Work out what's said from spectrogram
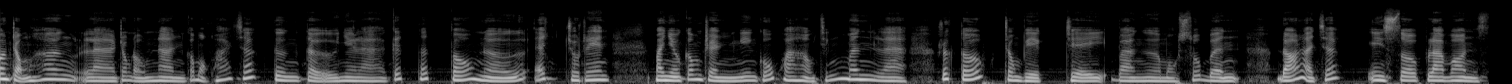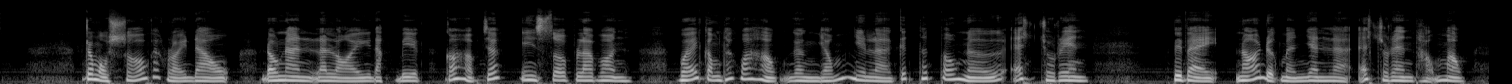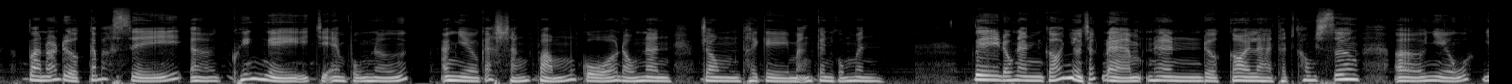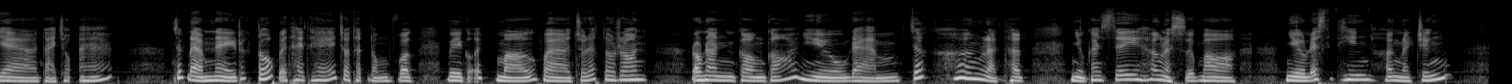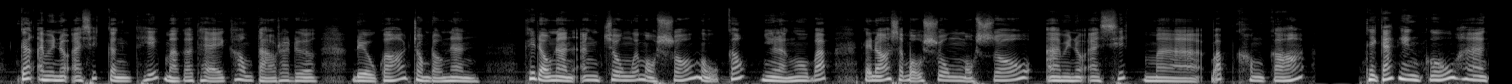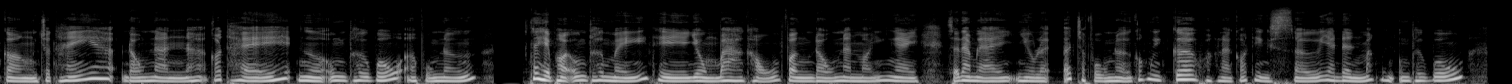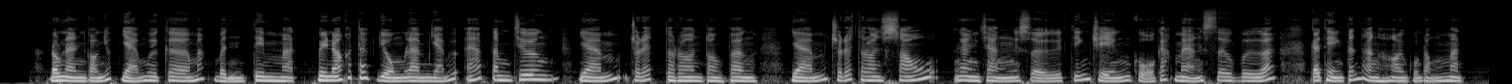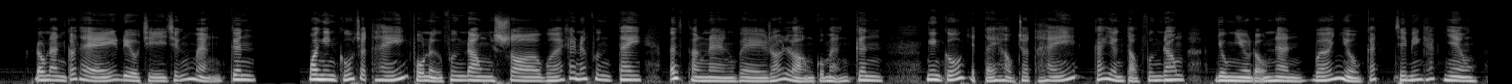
Quan trọng hơn là trong đậu nành có một hóa chất tương tự như là kích thích tố nữ estrogen mà nhiều công trình nghiên cứu khoa học chứng minh là rất tốt trong việc trị và ngừa một số bệnh. Đó là chất isoflavones. Trong một số các loại đậu, đậu nành là loại đặc biệt có hợp chất isoflavones với công thức hóa học gần giống như là kích thích tố nữ estrogen. Vì vậy, nó được mệnh danh là estrogen thảo mộc và nó được các bác sĩ uh, khuyến nghị chị em phụ nữ ăn nhiều các sản phẩm của đậu nành trong thời kỳ mãn kinh của mình. Vì đậu nành có nhiều chất đạm nên được coi là thịt không xương ở nhiều quốc gia tại châu Á. Chất đạm này rất tốt để thay thế cho thịt động vật vì có ít mỡ và cholesterol. Đậu nành còn có nhiều đạm chất hơn là thịt, nhiều canxi hơn là sữa bò, nhiều lecithin hơn là trứng. Các amino acid cần thiết mà cơ thể không tạo ra được đều có trong đậu nành. Khi đậu nành ăn chung với một số ngũ cốc như là ngô bắp, thì nó sẽ bổ sung một số amino acid mà bắp không có. Thì các nghiên cứu ha, còn cho thấy đậu nành có thể ngừa ung thư vú ở phụ nữ. Theo Hiệp hội Ung thư Mỹ thì dùng 3 khẩu phần đậu nành mỗi ngày sẽ đem lại nhiều lợi ích cho phụ nữ có nguy cơ hoặc là có tiền sử, gia đình mắc bệnh ung thư vú. Đậu nành còn giúp giảm nguy cơ mắc bệnh tim mạch vì nó có tác dụng làm giảm huyết áp tâm trương, giảm cholesterol toàn phần, giảm cholesterol xấu, ngăn chặn sự tiến triển của các mảng sơ vữa, cải thiện tính đàn hồi của động mạch. Đậu nành có thể điều trị chứng mạng kinh. Qua nghiên cứu cho thấy, phụ nữ phương Đông so với các nước phương Tây ít phàn nàn về rối loạn của mạng kinh. Nghiên cứu dịch tễ học cho thấy các dân tộc phương Đông dùng nhiều đậu nành với nhiều cách chế biến khác nhau –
